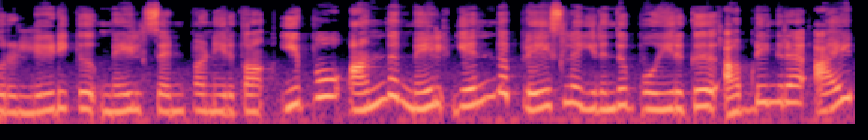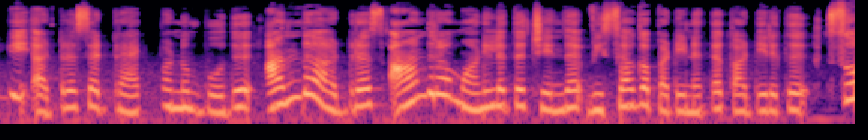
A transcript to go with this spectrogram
ஒரு லேடிக்கு மெயில் சென்ட் பண்ணிருக்கான் இப்போ அந்த மெயில் எந்த பிளேஸ்ல இருந்து போயிருக்கு அப்படிங்கிற ஐபி அட்ரஸை ட்ராக் பண்ணும்போது அந்த அட்ரஸ் ஆந்திரா மாநிலத்தை சேர்ந்த விசாகப்பட்டினத்தை காட்டியிருக்கு. சோ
